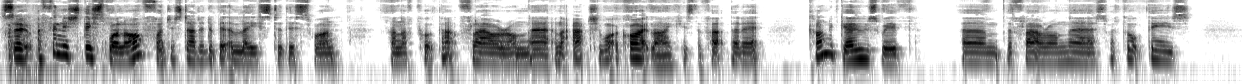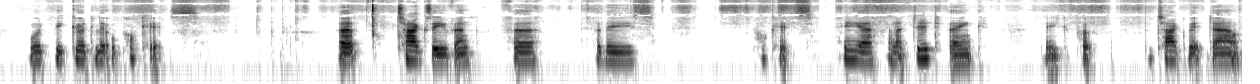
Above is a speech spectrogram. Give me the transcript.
so I finished this one off. I just added a bit of lace to this one and I've put that flower on there. And actually what I quite like is the fact that it kind of goes with um, the flower on there. So I thought these would be good little pockets uh, tags even for for these pockets here and I did think that you could put the tag bit down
